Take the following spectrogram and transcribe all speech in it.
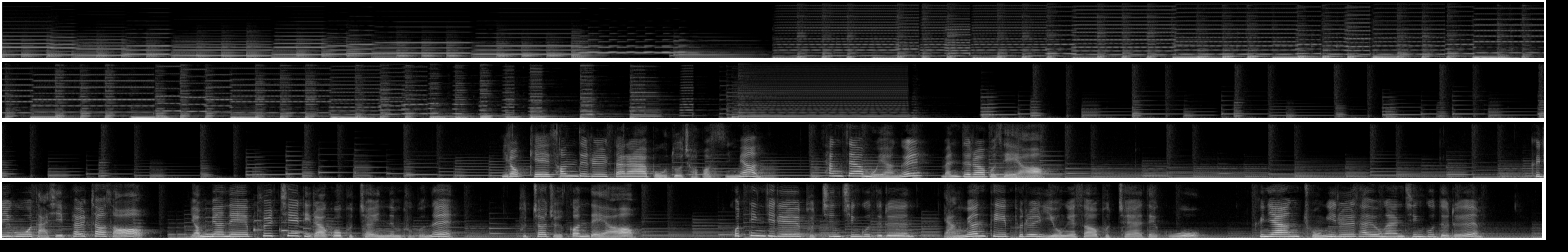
이렇게 선들을 따라 모두 접었으면 상자 모양을 만들어 보세요. 그리고 다시 펼쳐서 옆면에 풀칠이라고 붙여 있는 부분을 붙여 줄 건데요. 코팅지를 붙인 친구들은 양면 테이프를 이용해서 붙여야 되고 그냥 종이를 사용한 친구들은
